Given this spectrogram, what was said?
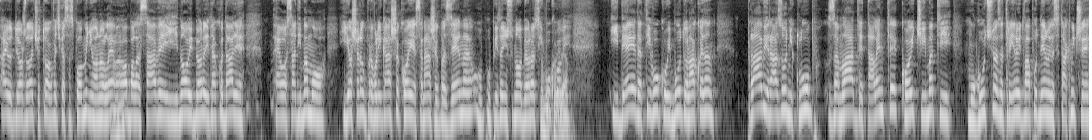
ajde još dodaću to, već kad sam spominjao, ono leva uh mhm. -huh. obala Save i Novi Beograd i tako dalje, evo sad imamo još jednog prvoligaša koji je sa našeg bazena, u, u pitanju su Beogradski Vukovi. Vukovi. Da. Ideja je da ti Vukovi budu onako jedan pravi razvojni klub za mlade talente koji će imati mogućnost da treniraju dva put dnevno i da se takmiče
